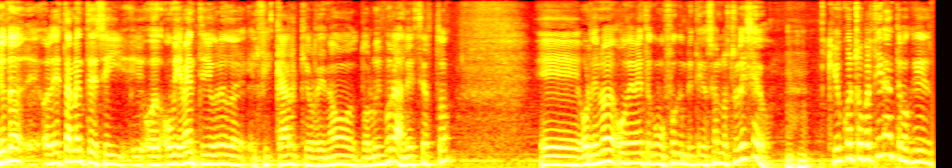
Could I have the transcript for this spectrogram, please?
yo, no- eh, honestamente, sí, eh, obviamente, yo creo que el fiscal que ordenó don Luis Morales, ¿cierto? Eh, ordenó obviamente como fue de investigación nuestro liceo. Que yo encuentro pertinente porque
